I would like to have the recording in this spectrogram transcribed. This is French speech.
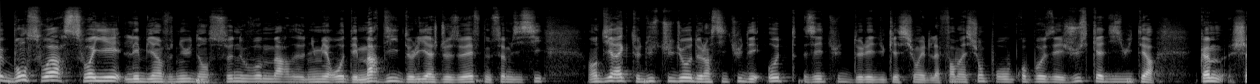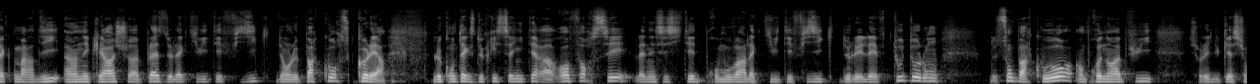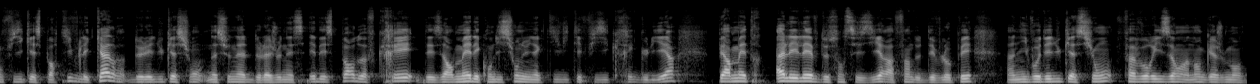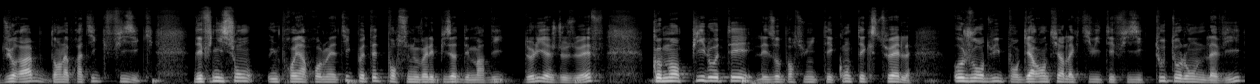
Bonsoir. Soyez les bienvenus dans ce nouveau numéro des mardis de l'IH2EF. Nous sommes ici en direct du studio de l'Institut des hautes études de l'éducation et de la formation pour vous proposer jusqu'à 18h, comme chaque mardi, un éclairage sur la place de l'activité physique dans le parcours scolaire. Le contexte de crise sanitaire a renforcé la nécessité de promouvoir l'activité physique de l'élève tout au long de son parcours. En prenant appui sur l'éducation physique et sportive, les cadres de l'éducation nationale de la jeunesse et des sports doivent créer désormais les conditions d'une activité physique régulière, permettre à l'élève de s'en saisir afin de développer un niveau d'éducation favorisant un engagement durable dans la pratique physique. Définissons une première problématique peut-être pour ce nouvel épisode des mardis de l'IH2EF. Comment piloter les opportunités contextuelles aujourd'hui pour garantir l'activité physique tout au long de la vie.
